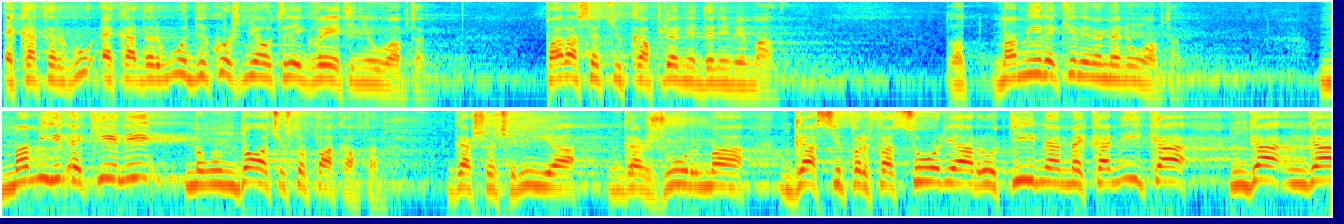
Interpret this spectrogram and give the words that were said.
E ka dërgu, e ka dërgu dikush me jau tërhjek vrejtjen juve apton Para se t'ju kaplon një dënim i madh Do të ma mirë e kini me menu apton Ma mirë e kini me u nda qështu pak apton Nga shoqëria, nga zhurma, nga sipërfaqësorja, rutina, mekanika Nga, nga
